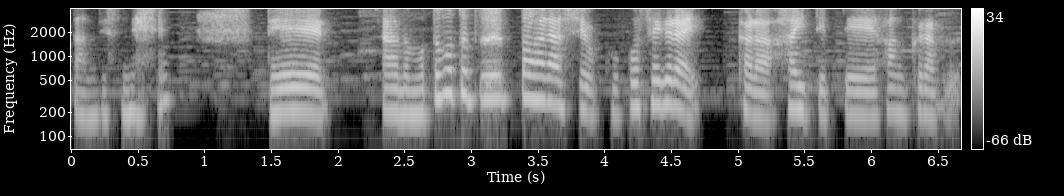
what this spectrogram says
たんですね。で、あのもともとずっと嵐を高校生ぐらいから入ってて、ファンクラブ。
